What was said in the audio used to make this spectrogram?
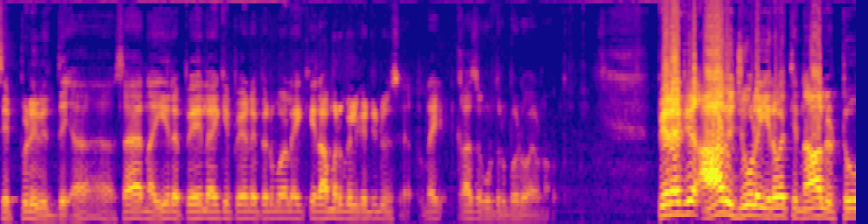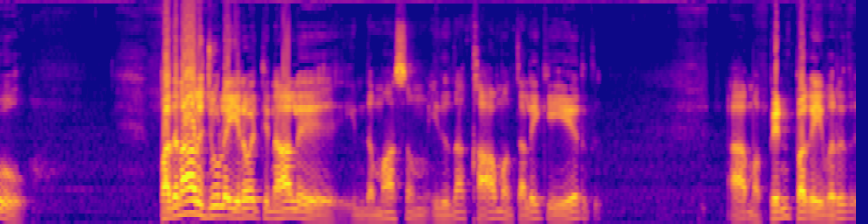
செப்பிடு வித்தை. ஆ சார் நான் ஈர பேலாக்கி பேட பெருமாளாக்கி ராமர் கோயில் கட்டிடுவேன் சார். ரைட் காசை கொடுத்துட்டு போயிடுவாங்க பிறகு ஆறு ஜூலை இருபத்தி நாலு டு பதினாறு ஜூலை இருபத்தி நாலு இந்த மாதம் இதுதான் காமம் தலைக்கு ஏறுது. ஆமாம் பெண் பகை வருது.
